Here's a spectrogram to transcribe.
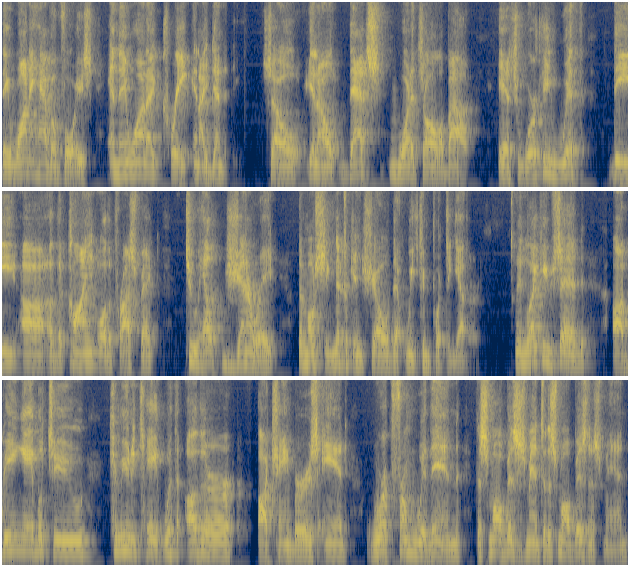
They want to have a voice and they want to create an identity. So, you know, that's what it's all about. It's working with the uh, the client or the prospect to help generate the most significant show that we can put together. And like you said, uh, being able to communicate with other uh, chambers and work from within the small businessman to the small businessman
